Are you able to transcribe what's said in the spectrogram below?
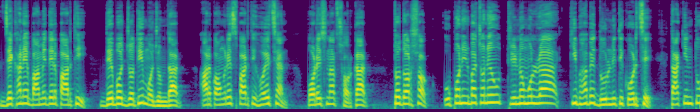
যেখানে বামেদের প্রার্থী দেবজ্যোতি মজুমদার। আর কংগ্রেস প্রার্থী হয়েছেন পরেশনাথ সরকার। তো দর্শক, উপনির্বাচনেও তৃণমূলরা কীভাবে দুর্নীতি করছে তা কিন্তু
